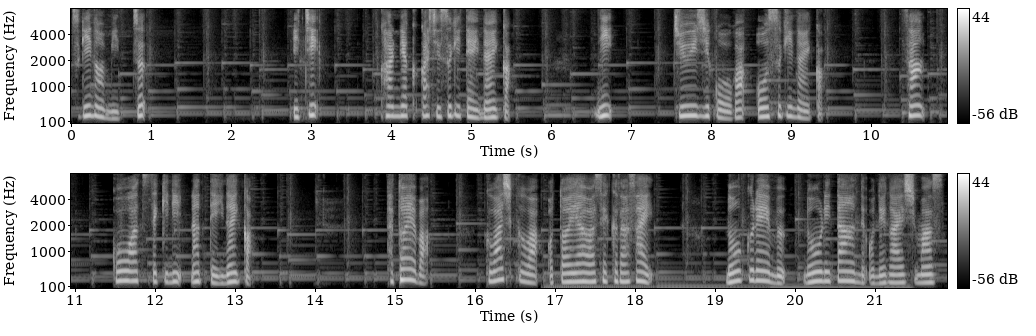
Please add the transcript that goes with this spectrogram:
次の3つ。1、簡略化しすぎていないか。2、注意事項が多すぎないか。3、高圧的になっていないか。例えば、詳しくはお問い合わせください。ノークレーム、ノーリターンでお願いします。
